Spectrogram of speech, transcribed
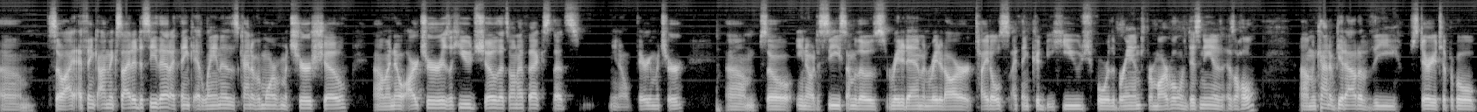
Um, so I, I, think I'm excited to see that. I think Atlanta is kind of a more of a mature show. Um, I know Archer is a huge show that's on FX. That's you know very mature. Um, so you know to see some of those rated M and rated R titles, I think could be huge for the brand for Marvel and Disney as, as a whole, um, and kind of get out of the stereotypical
